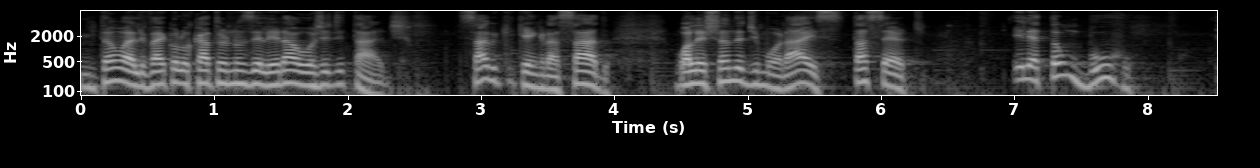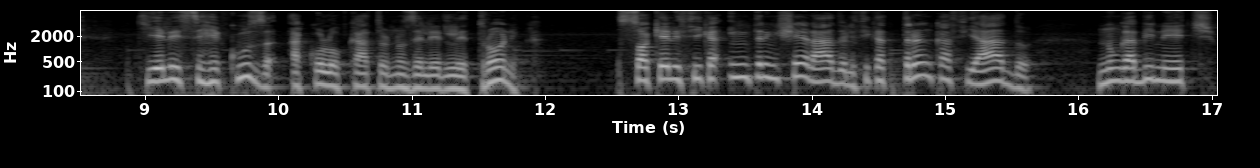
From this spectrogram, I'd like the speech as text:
Então, ele vai colocar a tornozeleira hoje de tarde. Sabe o que é engraçado? O Alexandre de Moraes tá certo. Ele é tão burro que ele se recusa a colocar a tornozeleira eletrônica, só que ele fica entrincheirado, ele fica trancafiado num gabinete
